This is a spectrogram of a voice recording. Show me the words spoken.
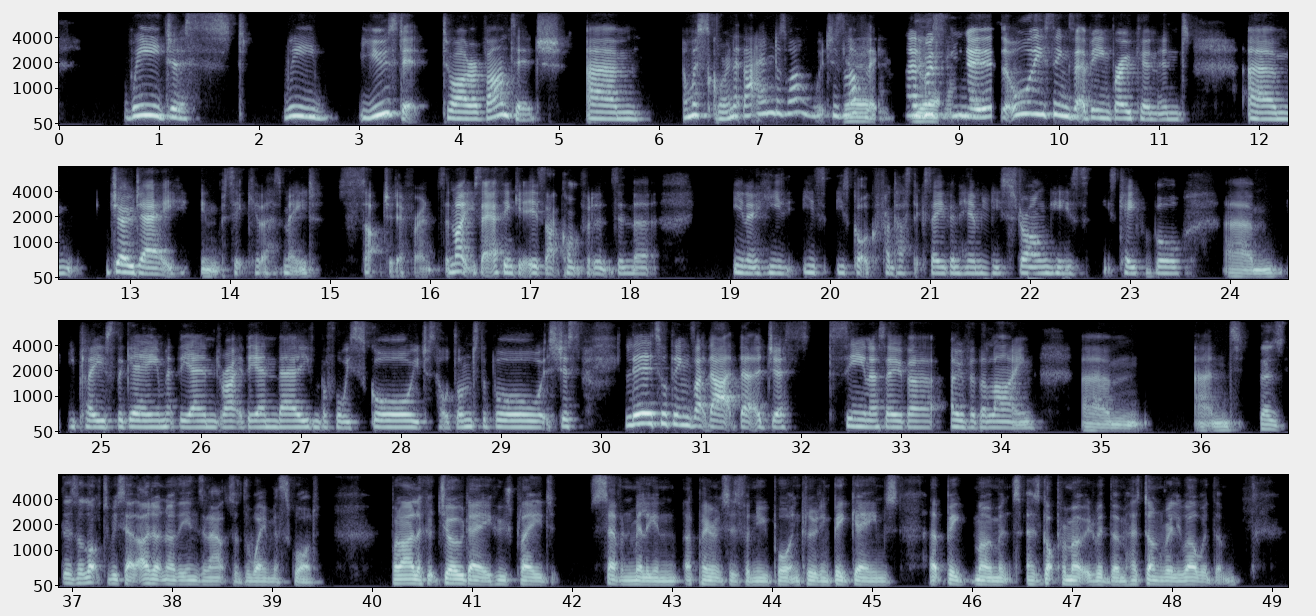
we just we used it to our advantage. Um, and we're scoring at that end as well, which is yeah. lovely. Yeah. Was, you know, all these things that are being broken, and um, Joe Day in particular has made such a difference. And like you say, I think it is that confidence in that, you know, he he's he's got a fantastic save in him. He's strong. He's he's capable. Um, he plays the game at the end, right at the end there, even before we score. He just holds on to the ball. It's just little things like that that are just seeing us over over the line. Um, and there's there's a lot to be said. I don't know the ins and outs of the Weymouth squad, but I look at Joe Day, who's played seven million appearances for Newport, including big games at big moments, has got promoted with them, has done really well with them.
